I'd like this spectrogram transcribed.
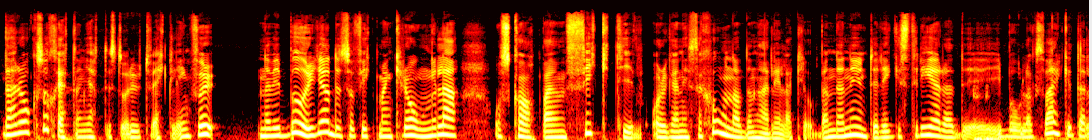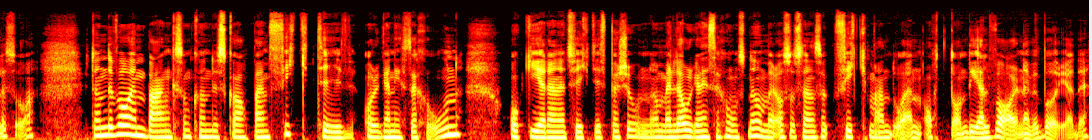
Där har också skett en jättestor utveckling. För när vi började så fick man krångla och skapa en fiktiv organisation av den här lilla klubben. Den är ju inte registrerad i, i Bolagsverket eller så. Utan det var en bank som kunde skapa en fiktiv organisation och ge den ett fiktivt personnummer eller organisationsnummer och så sen så fick man då en åttondel var när vi började.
